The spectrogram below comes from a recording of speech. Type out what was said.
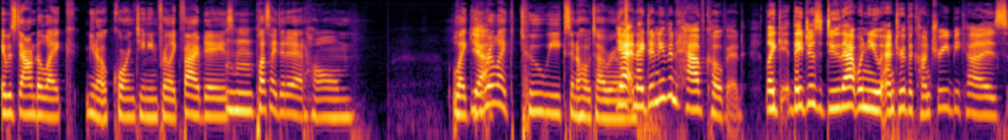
it was down to like you know quarantining for like five days. Mm-hmm. Plus, I did it at home. Like Yeah. you were like two weeks in a hotel room. Yeah, and I didn't even have COVID. Like they just do that when you enter the country because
